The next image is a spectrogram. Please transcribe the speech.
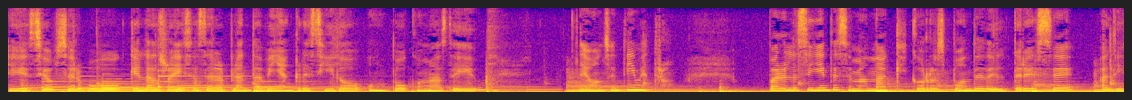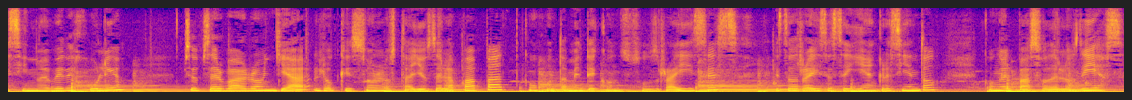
eh, se observó que las raíces de la planta habían crecido un poco más de, de un centímetro. Para la siguiente semana, que corresponde del 13 al 19 de julio, se observaron ya lo que son los tallos de la papa conjuntamente con sus raíces. Estas raíces seguían creciendo con el paso de los días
